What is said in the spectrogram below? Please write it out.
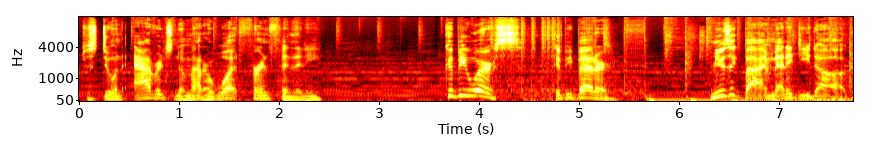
just doing average no matter what for infinity. Could be worse, could be better. Music by Matty D Dog.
